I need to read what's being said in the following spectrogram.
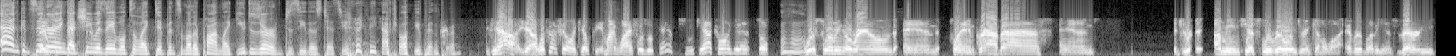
And considering that she was able to like dip in some other pond, like you deserved to see those tits. You know what I mean? After all you've been through. Yeah, yeah, I wasn't feeling guilty, and my wife was okay. She's like, "Yeah, come on, get in." So Mhm. we're swimming around and playing grab ass, and I mean, just we're really drinking a lot. Everybody is very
